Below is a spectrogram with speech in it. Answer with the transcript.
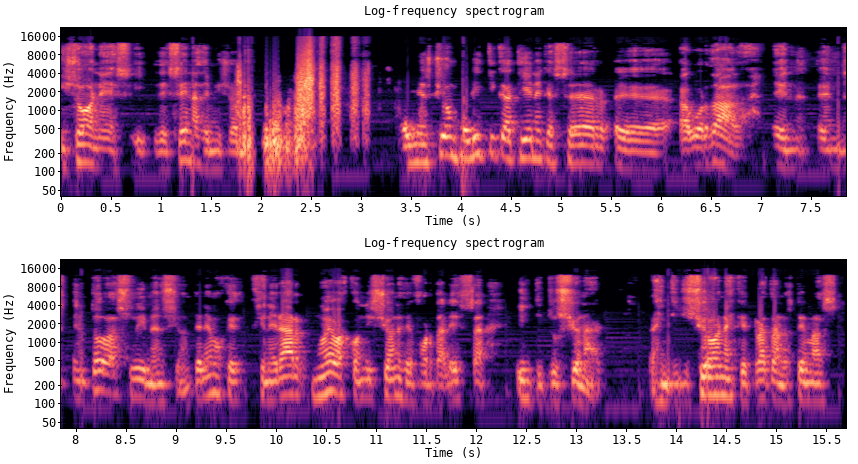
millones y decenas de millones la dimensión política tiene que ser eh, abordada en, en, toda su dimensión. Tenemos que generar nuevas condiciones de fortaleza institucional. Las instituciones que tratan los temas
